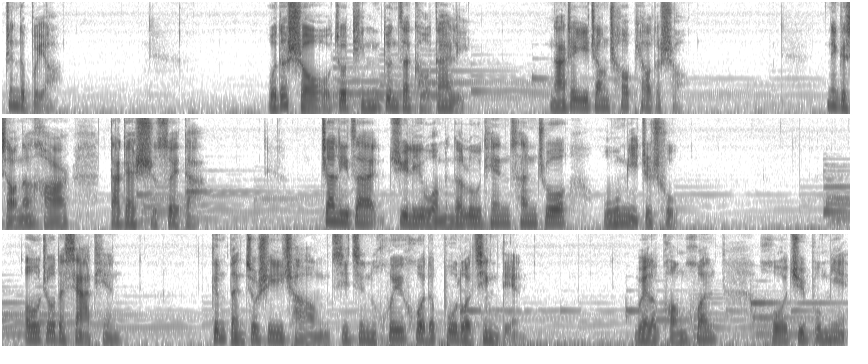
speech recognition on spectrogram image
真的不要。”我的手就停顿在口袋里，拿着一张钞票的手。那个小男孩大概十岁大，站立在距离我们的露天餐桌五米之处。欧洲的夏天，根本就是一场极尽挥霍的部落庆典。为了狂欢，火炬不灭，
